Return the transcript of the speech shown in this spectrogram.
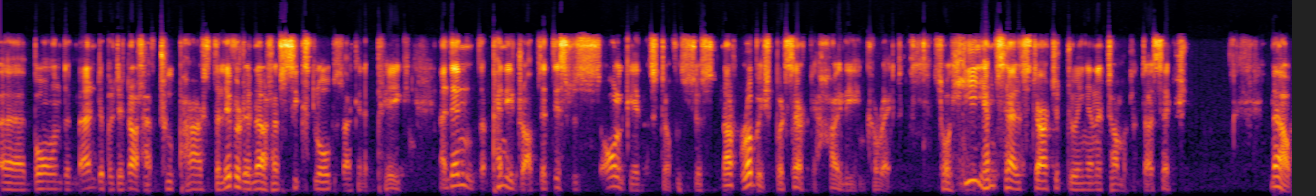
uh, bone, the mandible, did not have two parts. The liver did not have six lobes like in a pig. And then the penny dropped that this was all Galen stuff. was just not rubbish, but certainly highly incorrect. So he himself started doing anatomical dissection. Now,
